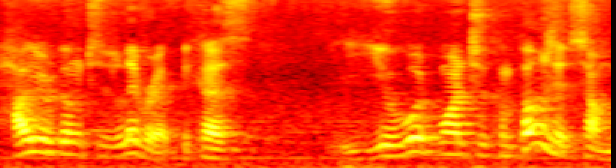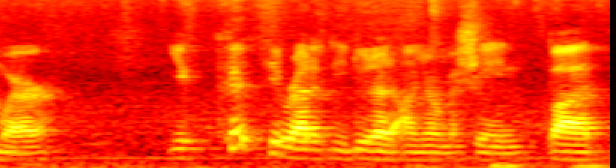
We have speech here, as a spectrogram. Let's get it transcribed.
how you're going to deliver it because you would want to compose it somewhere. You could theoretically do that on your machine, but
